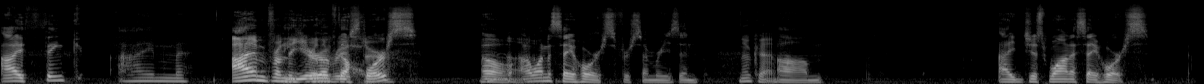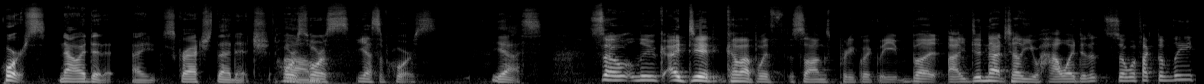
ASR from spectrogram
I think I'm I'm from the, the, year, year, of the, the horse. Oh, I want to say horse for some reason. Okay. Um, I just want to say horse. Horse. Now I did it. I scratched that itch. horse, Um, horse. Yes, of course. Yes. So, Luke, I did come up with songs pretty quickly, but I did not tell you how I did it so effectively.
